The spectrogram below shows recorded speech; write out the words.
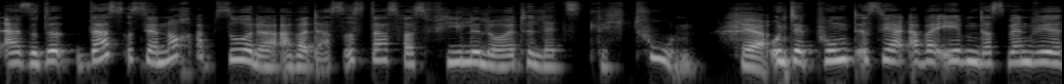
Also das, das ist ja noch absurder, aber das ist das, was viele Leute letztlich tun. Ja. Und der Punkt ist ja aber eben, dass wenn wir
